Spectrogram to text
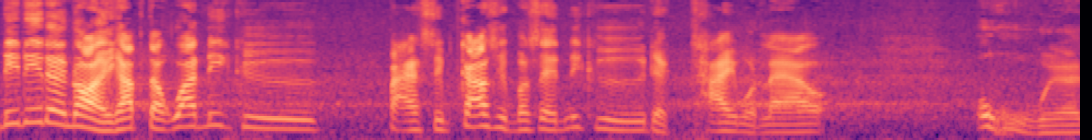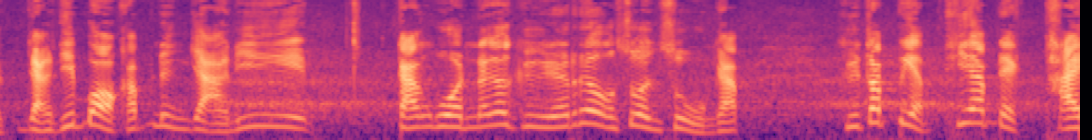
นิดๆหน่อยๆครับ แต่ว่านี่คือ 80-90%นี่คือเด็กไทยหมดแล้ว โอ้โห อย่างที่บอกครับหนึ่งอย่างที่กังวลนั่นก็คือในเรื่องของส่วนสูงครับ คือถ้าเปรียบเทียบเด็กไทย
